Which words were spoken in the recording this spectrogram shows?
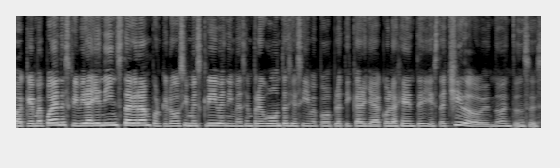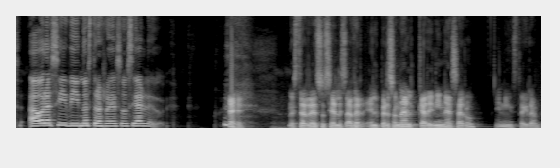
Para que me puedan escribir ahí en Instagram, porque luego sí me escriben y me hacen preguntas y así me puedo platicar ya con la gente y está chido, ¿no? Entonces, ahora sí di nuestras redes sociales. Nuestras redes sociales. A ver, el personal Karenina Azaro en Instagram.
